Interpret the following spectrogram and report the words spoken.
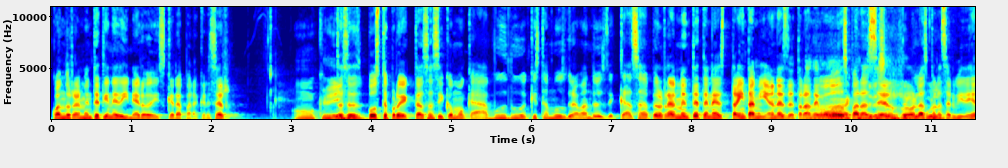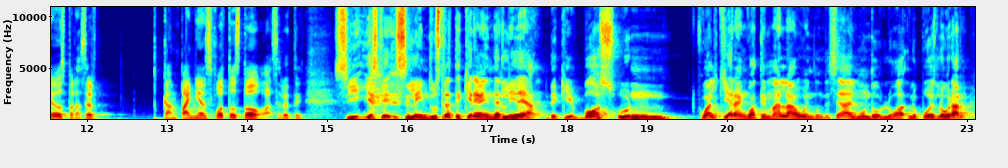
Cuando realmente tiene dinero de disquera para crecer. Ok. Entonces vos te proyectas así como que, ah, Voodoo, aquí estamos grabando desde casa, pero realmente tenés 30 millones detrás de Ah, vos para hacer rolas, cool. para hacer videos, para hacer campañas, fotos, todo, hacerte. Sí, y es que si la industria te quiere vender la idea de que vos, un cualquiera en Guatemala o en donde sea del mundo, lo, lo podés lograr,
